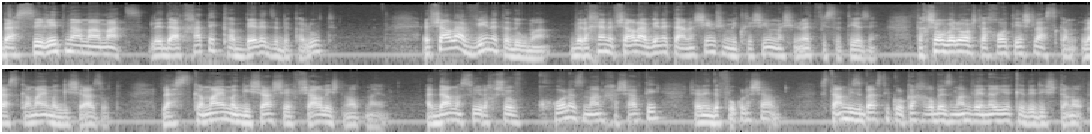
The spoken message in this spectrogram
בעשירית מהמאמץ, לדעתך תקבל את זה בקלות? אפשר להבין את הדוגמה, ולכן אפשר להבין את האנשים שמתקשים עם השינוי התפיסתי הזה. תחשוב אילו השלכות יש להסכמה, להסכמה עם הגישה הזאת. להסכמה עם הגישה שאפשר להשתנות מהר. אדם עשוי לחשוב, כל הזמן חשבתי שאני דפוק לשווא. סתם בזבזתי כל כך הרבה זמן ואנרגיה כדי להשתנות.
